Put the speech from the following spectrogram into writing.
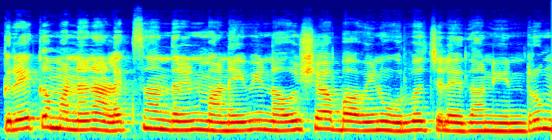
கிரேக்க மன்னன் அலெக்சாந்தரின் மனைவி நௌஷாபாவின் உருவச்சிலைதான் என்றும்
